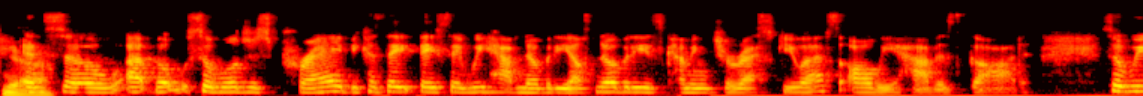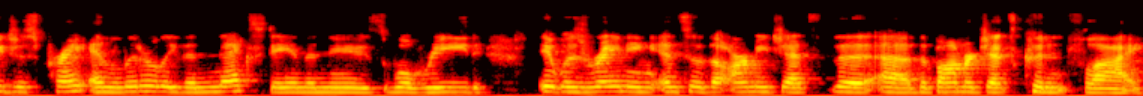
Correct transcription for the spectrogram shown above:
Yeah. And so, uh, but so we'll just pray because they, they say we have nobody else. Nobody is coming to rescue us. All we have is God. So we just pray. And literally the next day in the news, we'll read it was raining. And so the army jets, the, uh, the bomber jets couldn't fly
